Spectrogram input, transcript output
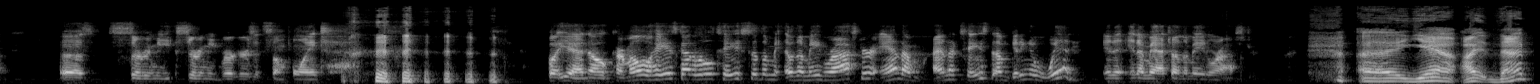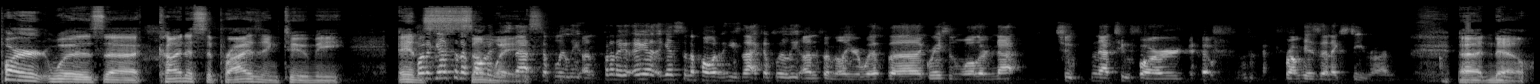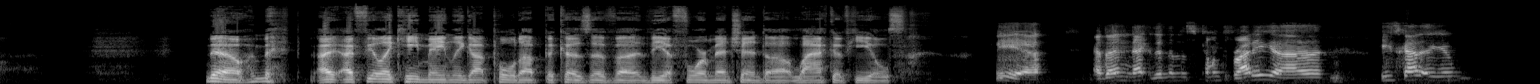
uh, serving me serving me burgers at some point. But yeah, no, Carmelo Hayes got a little taste of the of the main roster and a and a taste of getting a win in a, in a match on the main roster. uh, yeah. I that part was uh, kind of surprising to me in But against an opponent ways. he's not completely un- but against an opponent he's not completely unfamiliar with. Uh, Grayson Waller not too not too far from his NXT run. Uh, no. No, I, I feel like he mainly got pulled up because of uh, the aforementioned uh, lack of heels. Yeah, and then next, then this coming Friday, uh, he's got a,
